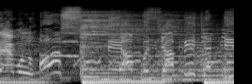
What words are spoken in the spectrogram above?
level. Oh, Sude, Punjabi, Jati.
